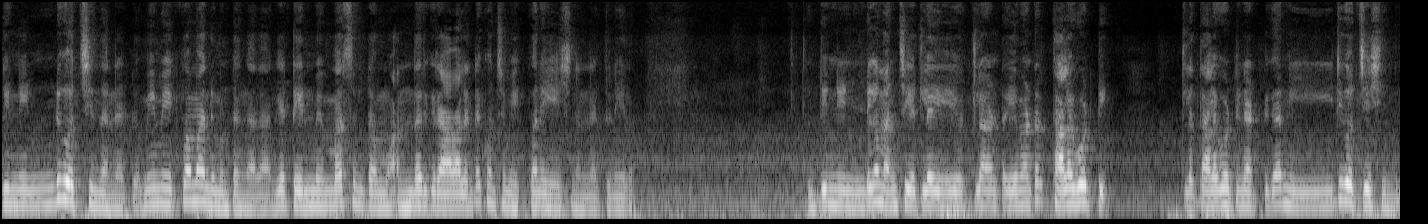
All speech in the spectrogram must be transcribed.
దీని నిండుగా వచ్చింది అన్నట్టు. మేము ఎక్కువ మంది ఉంటాం కదా ఇక టెన్ మెంబర్స్ ఉంటాము. అందరికి రావాలంటే కొంచెం ఎక్కువనే వేసిన అన్నట్టు నేను. దీన్ని నిండుగా మంచిగా ఎట్లా ఎట్లా అంటే ఏమంటారు? తలగొట్టి. ఇట్లా తలగొట్టినట్టుగా నీట్గా వచ్చేసింది.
